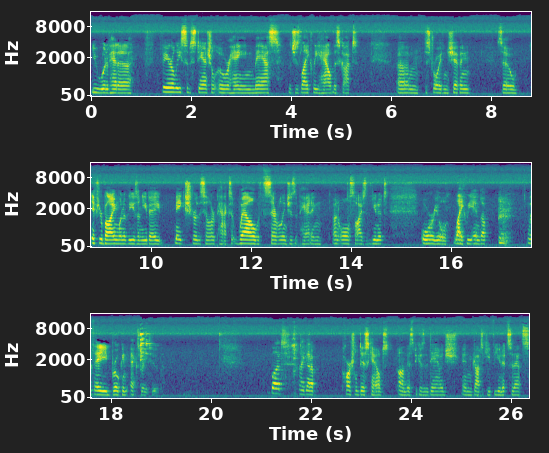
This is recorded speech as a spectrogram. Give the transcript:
you would have had a fairly substantial overhanging mass, which is likely how this got um, destroyed in shipping. So if you're buying one of these on eBay, make sure the seller packs it well with several inches of padding on all sides of the unit, or you'll likely end up with a broken x-ray tube but I got a partial discount on this because of the damage and got to keep the unit, so that's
